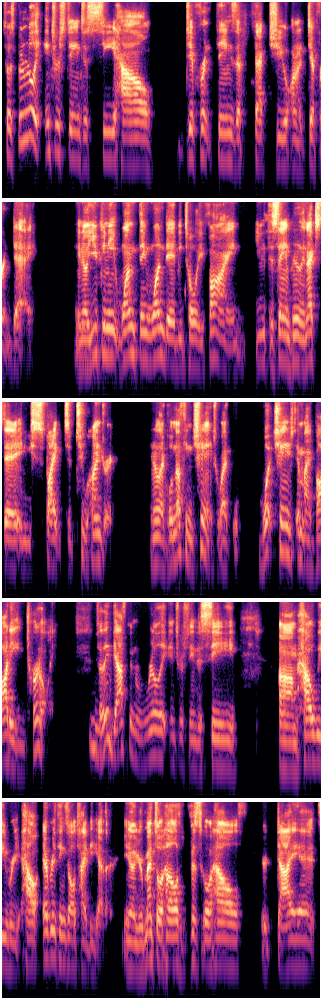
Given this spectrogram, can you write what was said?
So it's been really interesting to see how different things affect you on a different day. You know, you can eat one thing one day, be totally fine. You eat the same thing the next day and you spike to 200. And you're like, well, nothing changed. Like, what changed in my body internally? Mm-hmm. So I think that's been really interesting to see um, how we re- how everything's all tied together. You know, your mental health, physical health, your diet,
